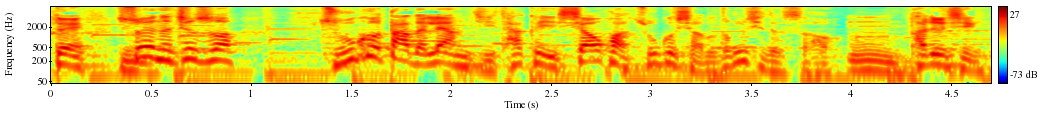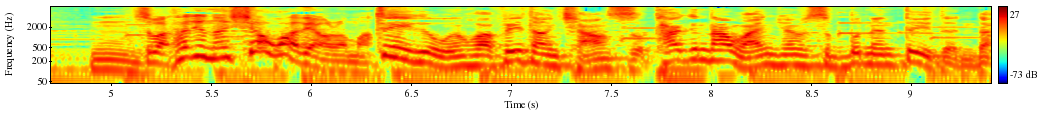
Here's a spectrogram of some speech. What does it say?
对，所以呢，就是说。足够大的量级，它可以消化足够小的东西的时候，嗯，它就行，嗯，是吧？它就能消化掉了嘛。这个文化非常强势，它跟它完全是不能对等的，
